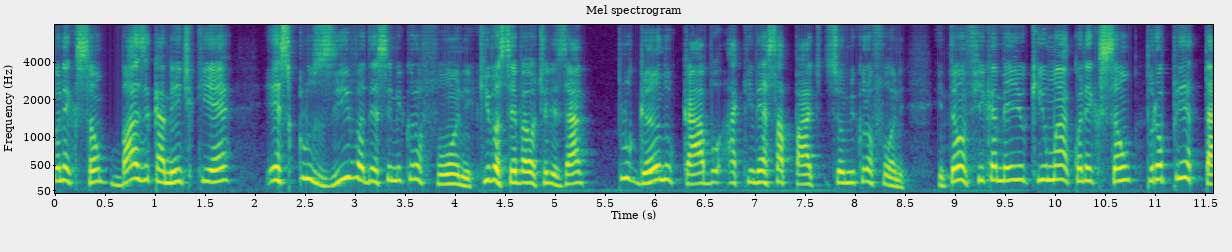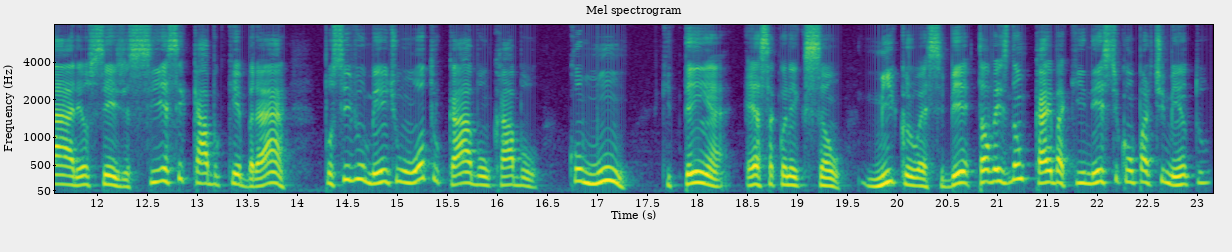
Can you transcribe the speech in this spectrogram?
conexão basicamente que é exclusiva desse microfone, que você vai utilizar plugando o cabo aqui nessa parte do seu microfone. Então fica meio que uma conexão proprietária, ou seja, se esse cabo quebrar, possivelmente um outro cabo, um cabo comum que tenha essa conexão micro USB, talvez não caiba aqui neste compartimento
